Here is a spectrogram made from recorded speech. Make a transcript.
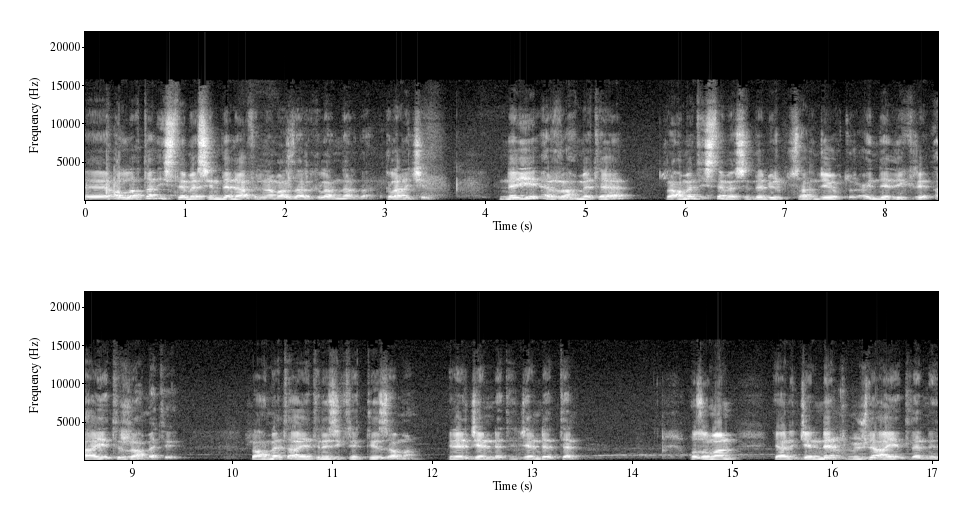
e, Allah'tan istemesinde nafile namazlar kılanlarda. Kılan için. Neyi? Er rahmete. Rahmet istemesinde bir sakınca yoktur. İnde zikri ayeti rahmeti. Rahmet ayetini zikrettiği zaman. Minel cenneti, cennetten. O zaman yani cennet müjde ayetlerini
